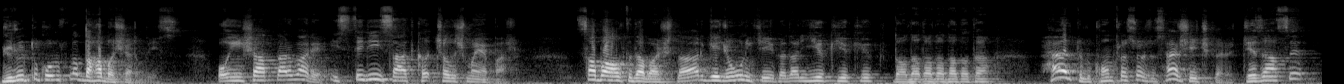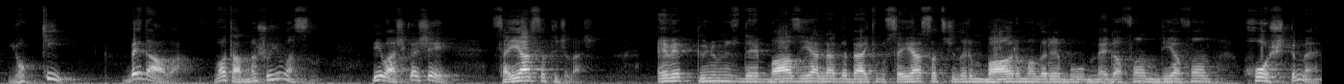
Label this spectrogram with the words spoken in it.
Gürültü konusunda daha başarılıyız. O inşaatlar var ya istediği saat çalışma yapar. Sabah 6'da başlar, gece 12'ye kadar yık yık yık, da da da da da da da. Her türlü kompresörsüz her şeyi çıkarır. Cezası yok ki. Bedava. Vatandaş uyumasın. Bir başka şey, seyyar satıcılar. Evet günümüzde bazı yerlerde belki bu seyyar satıcıların bağırmaları, bu megafon, diyafon hoş değil mi?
